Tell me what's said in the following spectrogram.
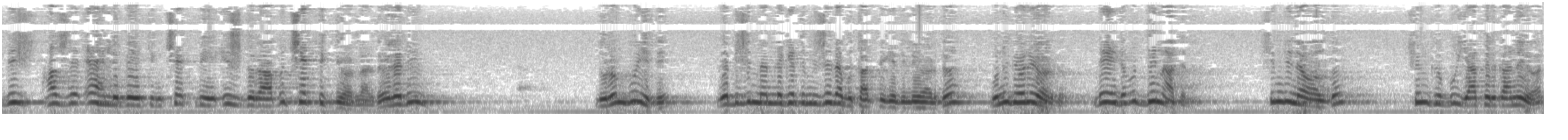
biz Hazreti Ehli Beyt'in çektiği izdırabı çektik diyorlardı. Öyle değil mi? Durum bu idi. Ve bizim memleketimizde de bu tatbik ediliyordu. Bunu görüyordu. Neydi bu? Din adına. Şimdi ne oldu? Çünkü bu yadırganıyor.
